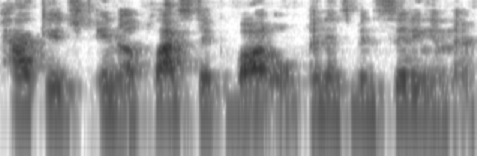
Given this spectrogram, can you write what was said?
packaged in a plastic bottle and it's been sitting in there.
